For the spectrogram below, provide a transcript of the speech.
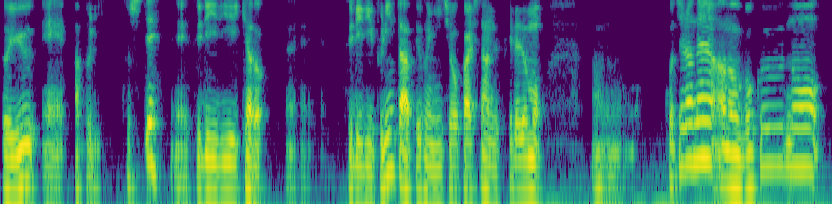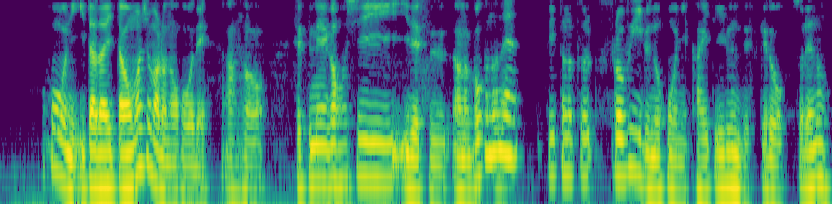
という、えアプリ、そして、え 3D CAD、え 3D プリンターというふうに紹介したんですけれども、あの、こちらね、あの、僕の方にいただいたおマシュマロの方で、あの、説明が欲しいです。あの、僕のね、ツイッターのプロフィールの方に書いているんですけど、それの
